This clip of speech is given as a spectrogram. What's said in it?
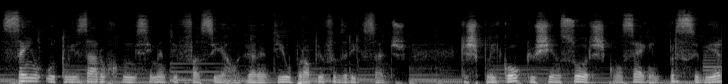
sem utilizar o reconhecimento facial, garantiu o próprio Frederico Santos, que explicou que os sensores conseguem perceber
